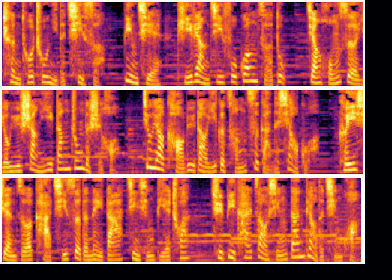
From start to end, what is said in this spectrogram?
衬托出你的气色，并且提亮肌肤光泽度。将红色由于上衣当中的时候，就要考虑到一个层次感的效果，可以选择卡其色的内搭进行叠穿。去避开造型单调的情况，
